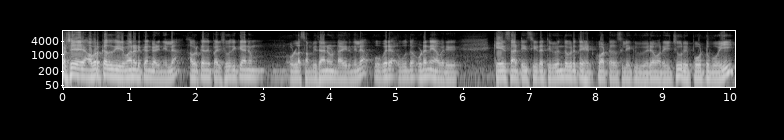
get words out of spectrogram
പക്ഷേ അവർക്കത് തീരുമാനമെടുക്കാൻ കഴിഞ്ഞില്ല. അവർക്കത് പരിശോധിക്കാനും ഉള്ള സംവിധാനം ഉണ്ടായിരുന്നില്ല. ഉപര ഉടനെ അവർ കെ എസ് ആർ ടി സിയുടെ തിരുവനന്തപുരത്തെ ഹെഡ് ക്വാർട്ടേഴ്സിലേക്ക് വിവരം അറിയിച്ചു. റിപ്പോർട്ട് പോയി.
